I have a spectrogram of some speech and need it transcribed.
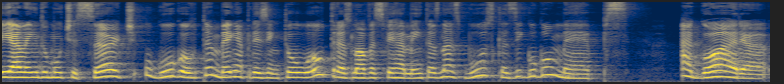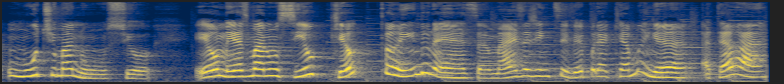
E além do Multisearch, o Google também apresentou outras novas ferramentas nas buscas e Google Maps. Agora, um último anúncio. Eu mesma anuncio que eu tô indo nessa, mas a gente se vê por aqui amanhã. Até lá!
